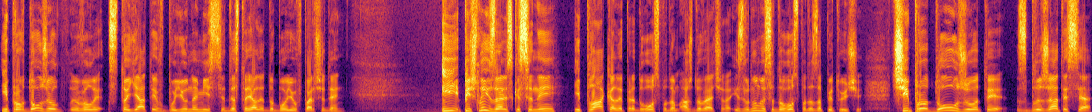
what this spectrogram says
і продовжували стояти в бою на місці, де стояли до бою в перший день. І пішли ізраїльські сини і плакали перед Господом аж до вечора, і звернулися до Господа, запитуючи, чи продовжувати зближатися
